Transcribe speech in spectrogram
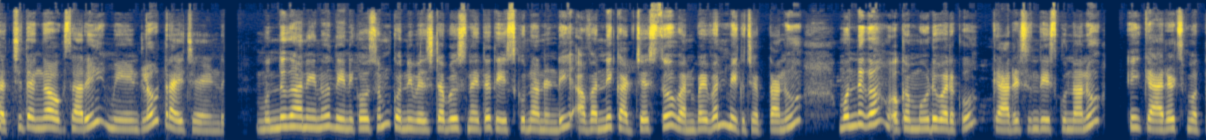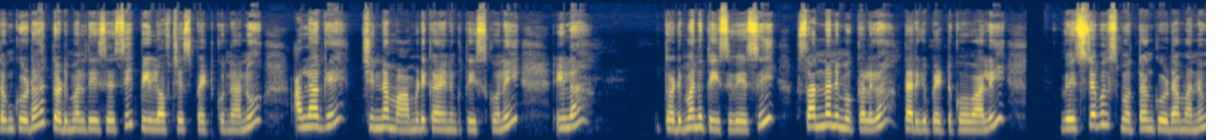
ఖచ్చితంగా ఒకసారి మీ ఇంట్లో ట్రై చేయండి. ముందుగా నేను దీనికోసం కొన్ని వెజిటబుల్స్ని అయితే తీసుకున్నానండి. అవన్నీ కట్ చేస్తూ వన్ బై వన్ మీకు చెప్తాను. ముందుగా ఒక మూడు వరకు క్యారెట్స్ని తీసుకున్నాను. ఈ క్యారెట్స్ మొత్తం కూడా తొడిమలు తీసేసి పీల్ ఆఫ్ చేసి పెట్టుకున్నాను. అలాగే చిన్న మామిడికాయను తీసుకొని ఇలా తొడిమను తీసివేసి సన్నని ముక్కలుగా తరిగి పెట్టుకోవాలి. వెజిటబుల్స్ మొత్తం కూడా మనం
